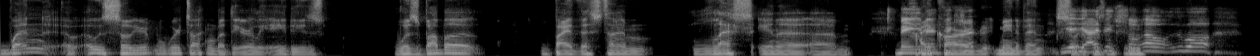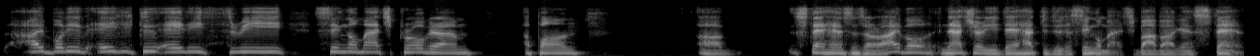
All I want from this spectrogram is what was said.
When it was so you're, we're talking about the early 80s, was baba by this time less in a um, Main high event picture? card main event? yeah, yeah, I think so. Oh, well, I believe 82, 83 single match program upon uh, Stan Hansen's arrival, naturally they had to do the single match, Baba against Stan.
